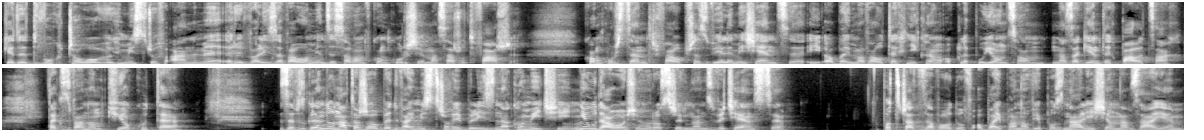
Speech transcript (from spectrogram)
kiedy dwóch czołowych mistrzów Anmy rywalizowało między sobą w konkursie masażu twarzy. Konkurs ten trwał przez wiele miesięcy i obejmował technikę oklepującą na zagiętych palcach, tak zwaną kyokute. Ze względu na to, że obydwaj mistrzowie byli znakomici, nie udało się rozstrzygnąć zwycięzcy. Podczas zawodów obaj panowie poznali się nawzajem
